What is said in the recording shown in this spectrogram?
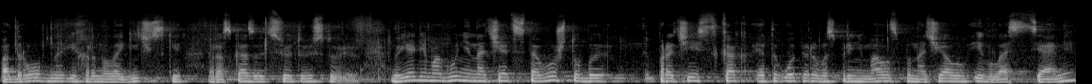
подробно и хронологически рассказывать всю эту историю. Но я не могу не начать с того, чтобы прочесть, как эта опера воспринималась поначалу и властями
